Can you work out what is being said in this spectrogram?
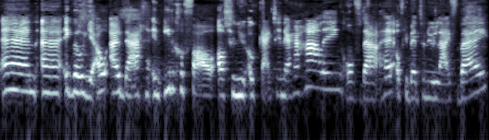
En uh, ik wil jou uitdagen in ieder geval als je nu ook kijkt in de herhaling of, daar, hè, of je bent er nu live bij.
